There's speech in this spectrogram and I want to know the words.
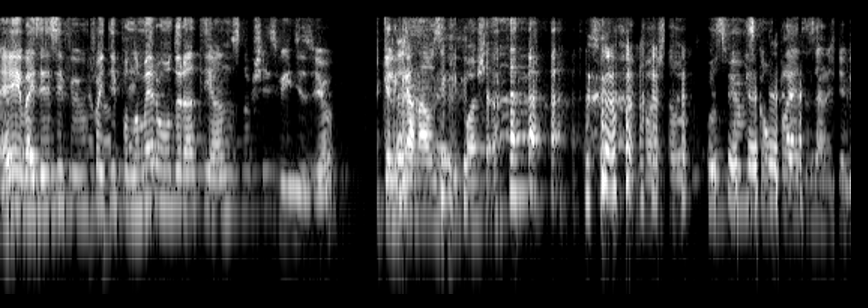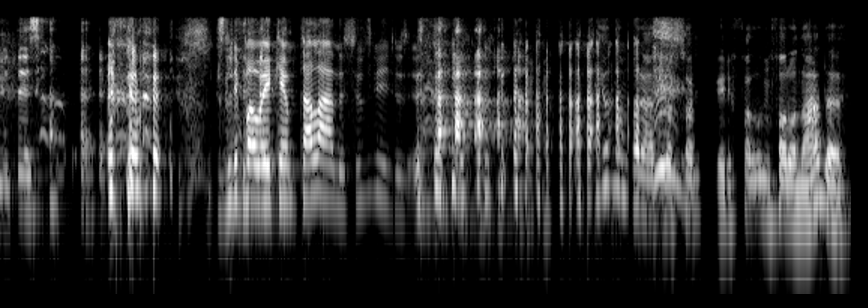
Ei, mas esse filme foi tipo número um durante anos no X-Vídeos, viu? Aquele canalzinho que posta, que posta os filmes completos LGBTs. Sleepaway Camp tá lá nos X-Vídeos. E o namorado da sua amiga, ele falou, não falou nada?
